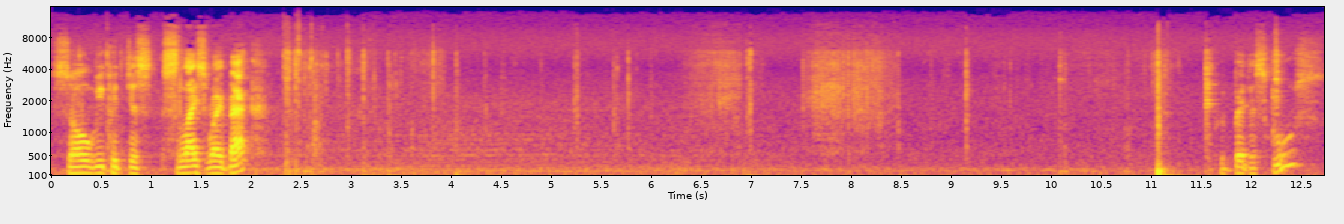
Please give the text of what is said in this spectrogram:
So we could just slice right back. Put better screws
